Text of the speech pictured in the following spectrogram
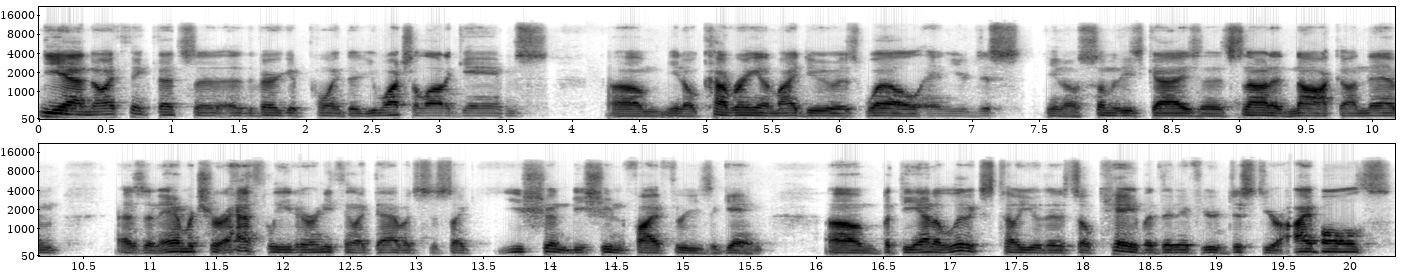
Yeah, no, I think that's a, a, very good point. That you watch a lot of games, um, you know, covering them. I do as well, and you're just you know some of these guys and it's not a knock on them as an amateur athlete or anything like that but it's just like you shouldn't be shooting five threes a game. Um, but the analytics tell you that it's okay but then if you're just your eyeballs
